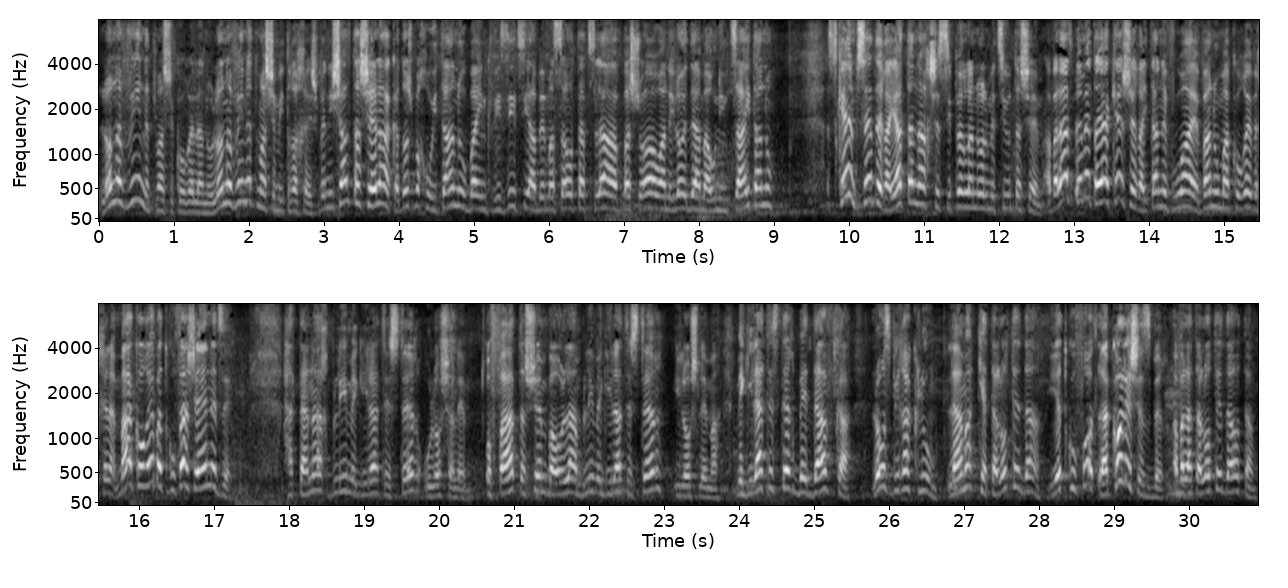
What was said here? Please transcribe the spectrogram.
לא נבין את מה שקורה לנו, לא נבין את מה שמתרחש. ונשאל את השאלה, הקדוש ברוך הוא איתנו באינקוויזיציה, במסעות הצלב, בשואה, או אני לא יודע מה, הוא נמצא איתנו? אז כן, בסדר, היה תנ"ך שסיפר לנו על מציאות השם. אבל אז באמת היה קשר, הייתה נבואה, הבנו מה קורה וכן הלאה. מה קורה בתקופה שאין את זה? התנ"ך בלי מגילת אסתר הוא לא שלם. הופעת השם בעולם בלי מגילת אסתר היא לא שלמה. מגילת אסתר בדווקא לא מסבירה כלום. למה? כי אתה לא תדע. יהיה תקופות, להכל יש הסבר, אבל אתה לא תדע אותם.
